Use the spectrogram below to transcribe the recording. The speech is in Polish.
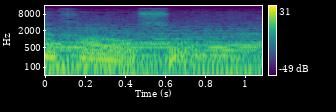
Teoria chaosu. Welcome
